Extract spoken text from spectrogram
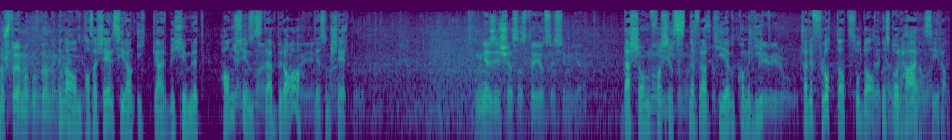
En annen passasjer sier han ikke er bekymret. Han synes det er bra, det som skjer. Dersom fascistene fra Kiev kommer hit, så er det flott at soldatene står her, sier han.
